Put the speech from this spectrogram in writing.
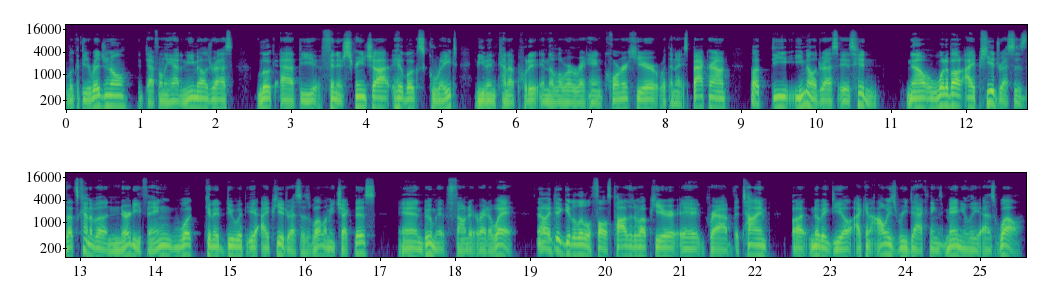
Look at the original, it definitely had an email address. Look at the finished screenshot, it looks great. It even kind of put it in the lower right hand corner here with a nice background, but the email address is hidden. Now, what about IP addresses? That's kind of a nerdy thing. What can it do with IP addresses? Well, let me check this, and boom, it found it right away. Now, I did get a little false positive up here. It grabbed the time, but no big deal. I can always redact things manually as well.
